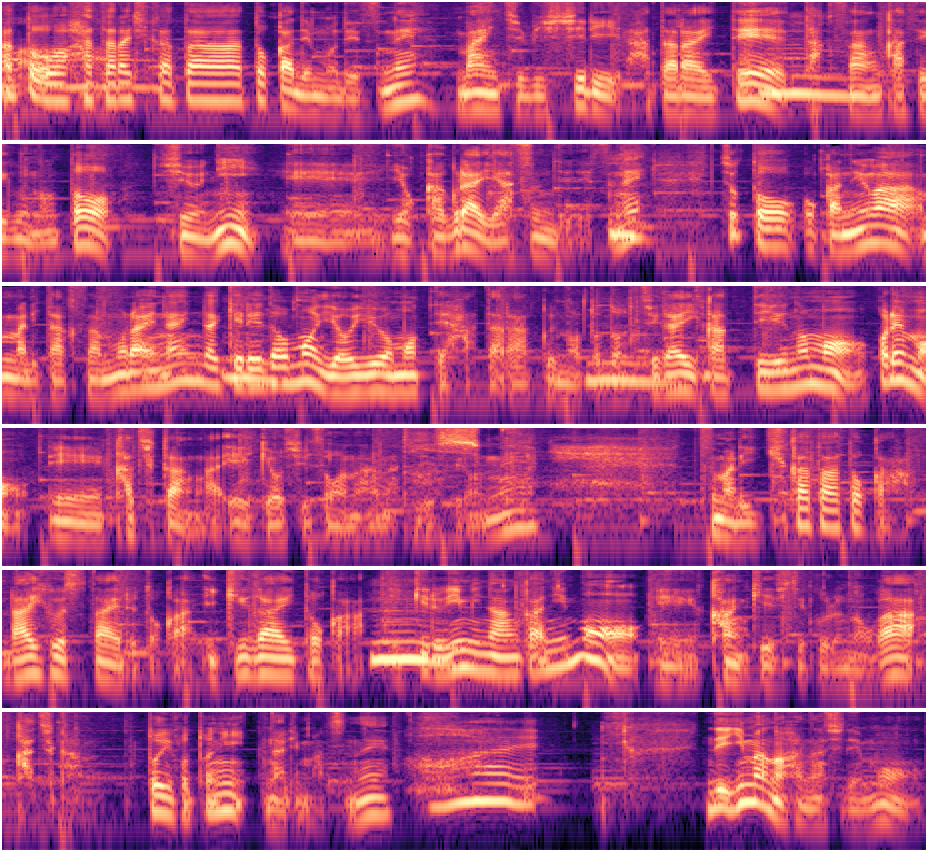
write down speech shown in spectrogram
あ。と働き方とかでもですね毎日びっしり働いてうん。たくさん稼ぐのと週に、えー4日ぐらい休んでですね、ちょっとお金はあんまりたくさんもらえないんだけれども、余裕を持って働くのとどっちがいいかっていうのもこれも、えー価値観が影響しそうな話ですよね。つまり生き方とかライフスタイルとか生きがいとかうん。生きる意味なんかにも、えー関係してくるのが価値観ということになりますね。はい。で今の話でも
